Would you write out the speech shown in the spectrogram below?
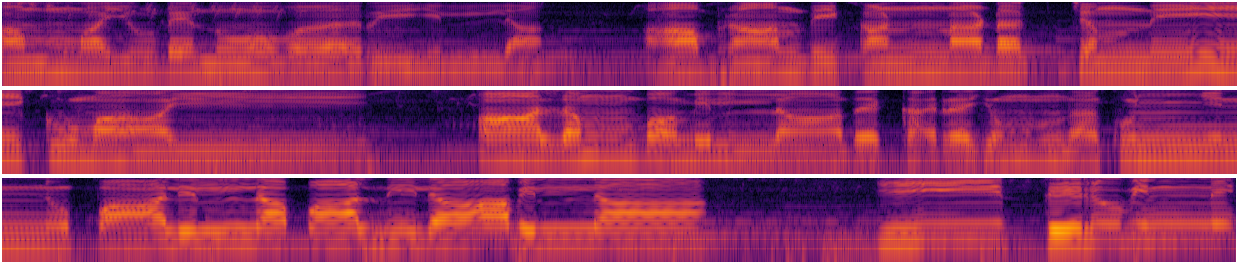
അമ്മയുടെ നോവറിയില്ല ആ ഭ്രാന്തി കണ്ണടച്ചെന്നേക്കുമായി ആലംബമില്ലാതെ കരയുന്ന കുഞ്ഞിന്നു പാലില്ല പാൽ നിലാവില്ല. ഈ തെരുവിന്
